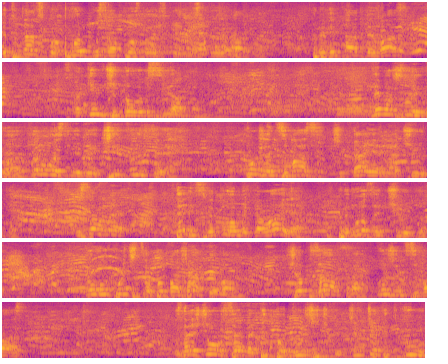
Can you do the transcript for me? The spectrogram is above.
депутатського корпусу апостольської міської ради привітати вас з таким чудовим святом. Е, Неважливо, дорослі ви чи діти, кожен з вас чекає на чудо. І саме День Святого Миколая приносить чудо. Тому хочеться побажати вам, щоб завтра кожен з вас знайшов себе під подушечкою чи в чобітку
